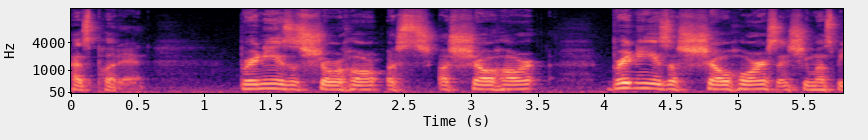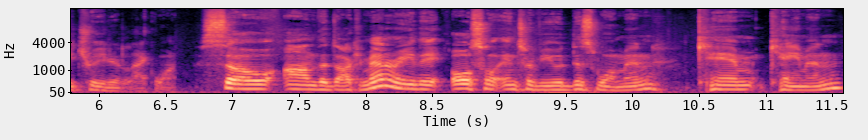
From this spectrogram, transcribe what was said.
has put it, Britney is a show ho- a, a show horse. Britney is a show horse, and she must be treated like one. So on the documentary, they also interviewed this woman, Kim Kaiman,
